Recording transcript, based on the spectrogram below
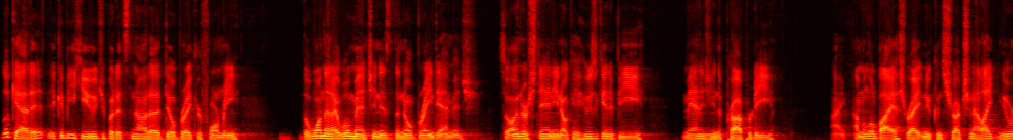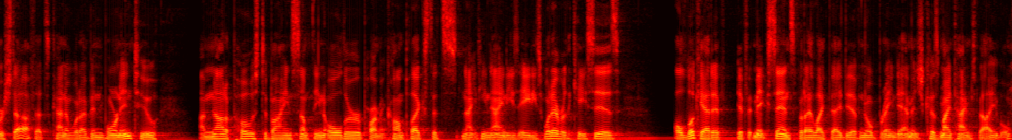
look at it. It could be huge, but it's not a deal breaker for me. The one that I will mention is the no brain damage. So understanding, okay, who's going to be managing the property. I, I'm a little biased, right? New construction. I like newer stuff. That's kind of what I've been born into. I'm not opposed to buying something older, apartment complex that's 1990s, 80s, whatever the case is. I'll look at it if, if it makes sense, but I like the idea of no brain damage because my time's valuable.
